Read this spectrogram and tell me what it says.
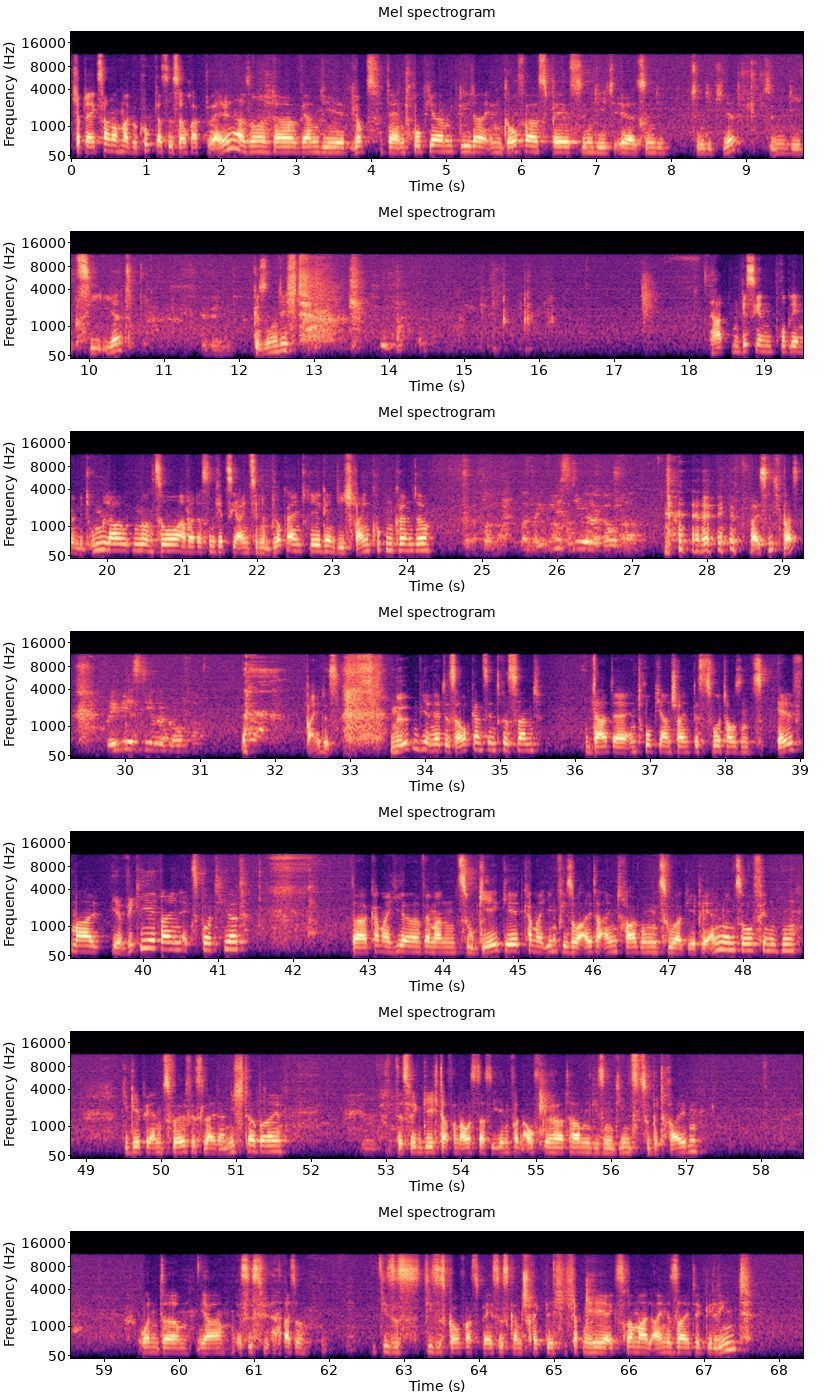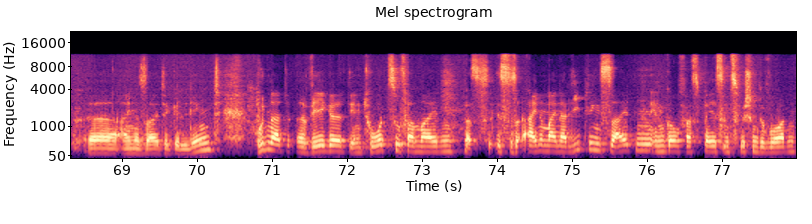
Ich habe da extra nochmal geguckt, das ist auch aktuell. Also da werden die Blogs der Entropia-Mitglieder im Gopher Space syndi äh, syndi syndikiert, syndiziert, gesündigt. Er hat ein bisschen Probleme mit Umlauten und so, aber das sind jetzt die einzelnen Blog-Einträge, in die ich reingucken könnte. Die oder Gopher? Weiß nicht, was? FreeBSD oder Gopher? Beides. Mögen wir nett ist auch ganz interessant. Da hat der Entropia anscheinend bis 2011 mal ihr Wiki rein exportiert. Da kann man hier, wenn man zu G geht, kann man irgendwie so alte Eintragungen zur GPN und so finden. Die GPN 12 ist leider nicht dabei. Deswegen gehe ich davon aus, dass sie irgendwann aufgehört haben, diesen Dienst zu betreiben. Und ähm, ja, es ist, also dieses, dieses Gopher Space ist ganz schrecklich. Ich habe mir hier extra mal eine Seite gelinkt, äh, eine Seite gelinkt. 100 äh, Wege, den Tod zu vermeiden. Das ist eine meiner Lieblingsseiten im Gopher Space inzwischen geworden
